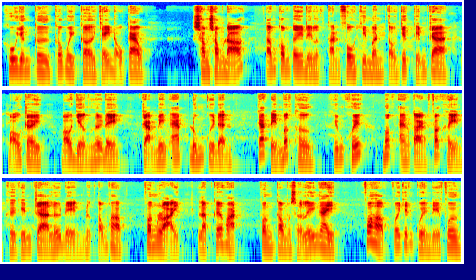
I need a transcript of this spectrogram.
khu dân cư có nguy cơ cháy nổ cao. Song song đó, Tổng công ty Điện lực Thành phố Hồ Chí Minh tổ chức kiểm tra, bảo trì, bảo dưỡng lưới điện, trạm biến áp đúng quy định. Các điểm bất thường, khiếm khuyết, mất an toàn phát hiện khi kiểm tra lưới điện được tổng hợp, phân loại, lập kế hoạch, phân công xử lý ngay, phối hợp với chính quyền địa phương,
